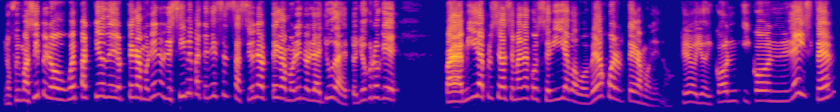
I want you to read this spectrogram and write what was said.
no fuimos así, pero buen partido de Ortega Moreno, le sirve para tener sensaciones a Ortega Moreno, le ayuda esto. Yo creo que para mí la próxima semana con Sevilla va a volver a jugar Ortega Moreno, creo yo, y con, y con Leicester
